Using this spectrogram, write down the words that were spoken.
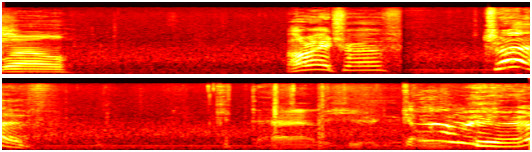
Well, All right, Trev. Trev, get that out of here. Go. come here.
